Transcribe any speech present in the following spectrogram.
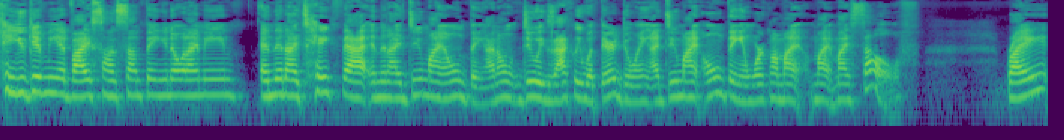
can you give me advice on something? You know what I mean? And then I take that and then I do my own thing. I don't do exactly what they're doing. I do my own thing and work on my, my myself. Right?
